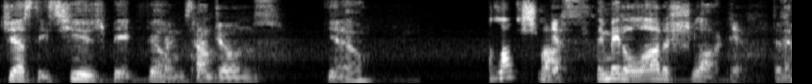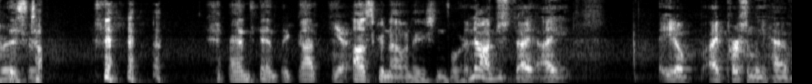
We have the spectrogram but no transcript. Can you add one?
just these huge big right, films Tom that, Jones. you know, a lot of schlock. Yes. They made a lot of schlock Yeah, that's at very this true. time. and then they got Yeah. Oscar nominations for it. No, I'm just I, I you know, I personally have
